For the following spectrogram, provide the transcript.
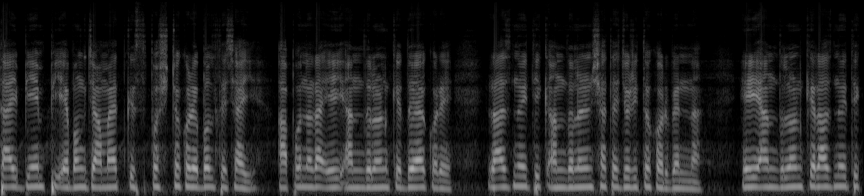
তাই বিএনপি এবং জামায়াতকে স্পষ্ট করে বলতে চাই, আপনারা এই আন্দোলনকে দয়া করে রাজনৈতিক আন্দোলনের সাথে জড়িত করবেন না। এই আন্দোলনকে রাজনৈতিক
